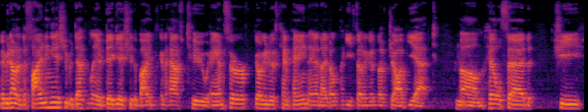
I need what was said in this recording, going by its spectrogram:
maybe not a defining issue, but definitely a big issue that Biden's going to have to answer going into his campaign, and I don't think he's done a good enough job yet. Mm-hmm. Um, Hill said she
